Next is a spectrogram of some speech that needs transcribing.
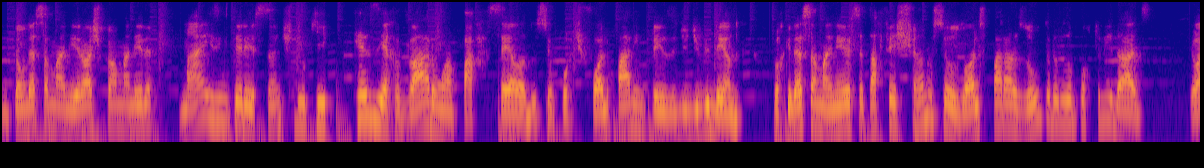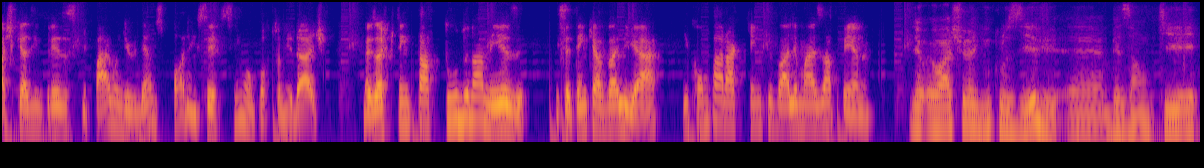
Então, dessa maneira, eu acho que é uma maneira mais interessante do que reservar uma parcela do seu portfólio para empresa de dividendo, porque dessa maneira você está fechando seus olhos para as outras oportunidades. Eu acho que as empresas que pagam dividendos podem ser sim uma oportunidade, mas eu acho que tem que estar tá tudo na mesa e você tem que avaliar e comparar quem que vale mais a pena. Eu, eu acho, inclusive, é, Bezão, que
